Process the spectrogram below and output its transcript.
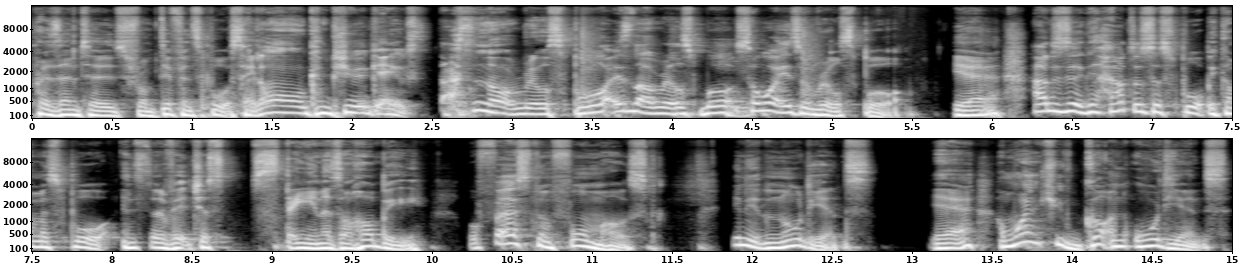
presenters from different sports saying, "Oh, computer games, that's not real sport. It's not real sport." So, what is a real sport? Yeah, how does it? How does a sport become a sport instead of it just staying as a hobby? Well, first and foremost, you need an audience. Yeah. And once you've got an audience,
